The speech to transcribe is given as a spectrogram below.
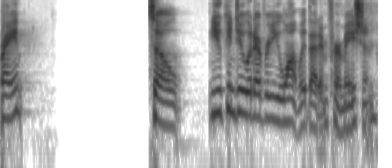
right? So you can do whatever you want with that information.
